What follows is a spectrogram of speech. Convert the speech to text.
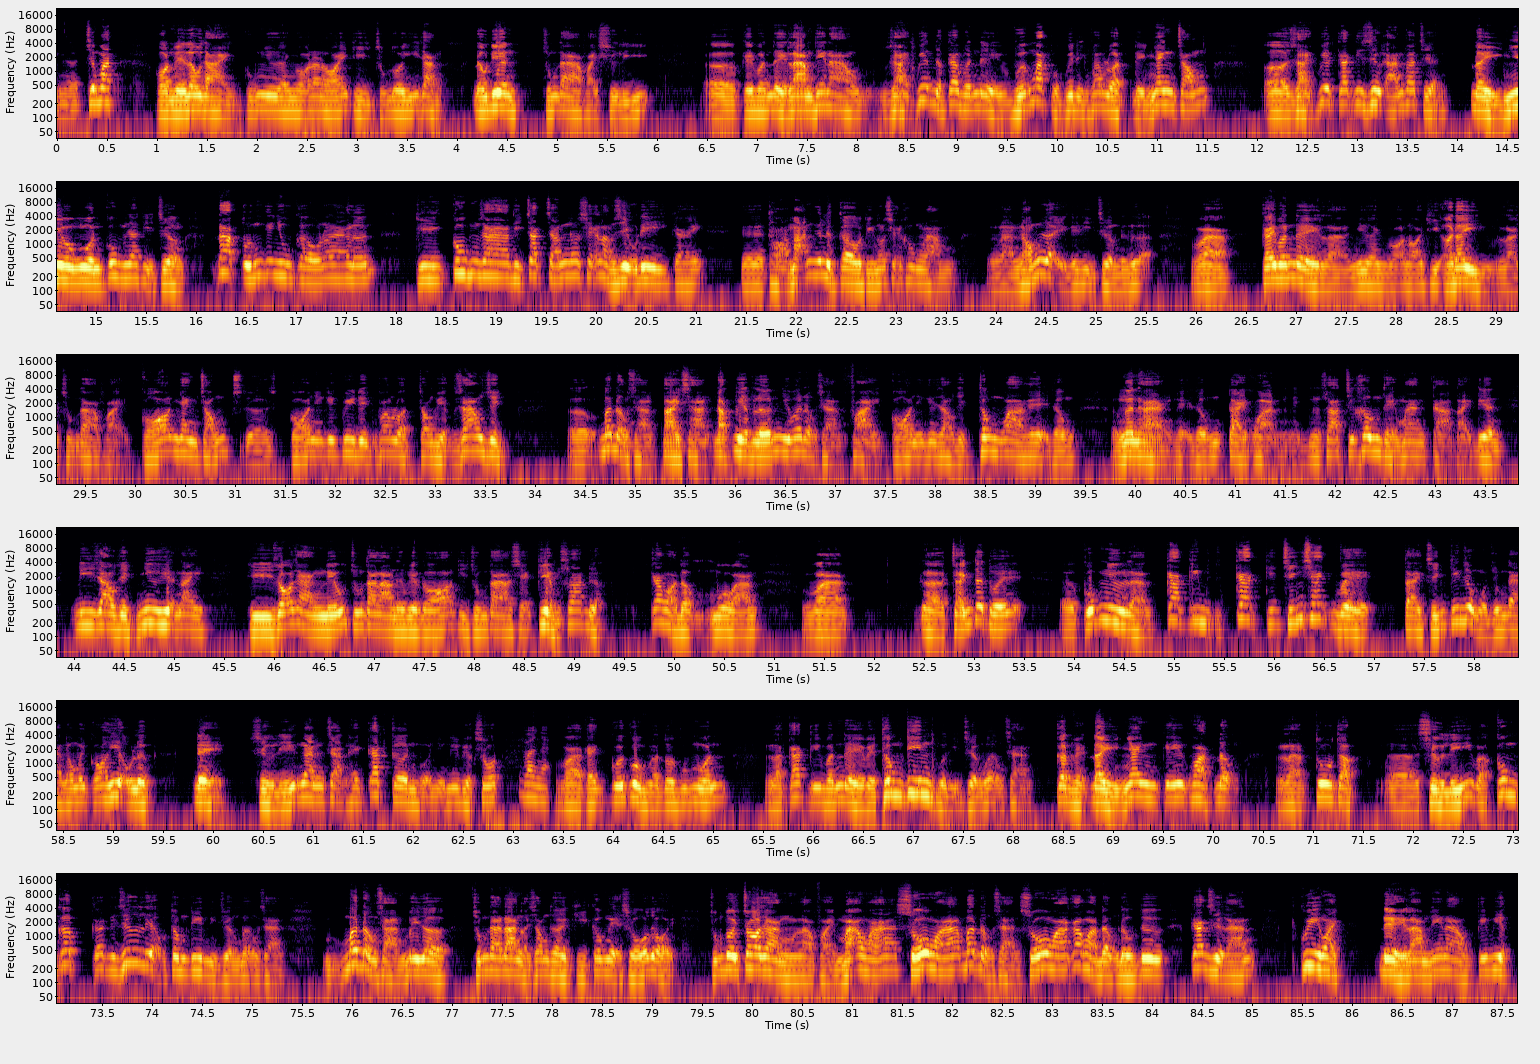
uh, trước mắt. Còn về lâu dài cũng như anh võ đã nói thì chúng tôi nghĩ rằng đầu tiên chúng ta phải xử lý uh, cái vấn đề làm thế nào giải quyết được các vấn đề vướng mắc của quy định pháp luật để nhanh chóng uh, giải quyết các cái dự án phát triển đẩy nhiều nguồn cung ra thị trường đáp ứng cái nhu cầu nó đang lớn. Thì cung ra thì chắc chắn nó sẽ làm dịu đi cái, cái thỏa mãn cái lực cầu thì nó sẽ không làm là nóng dậy cái thị trường được nữa. Và cái vấn đề là như anh võ nói thì ở đây là chúng ta phải có nhanh chóng ờ, có những cái quy định pháp luật trong việc giao dịch uh, bất động sản tài sản đặc biệt lớn như bất động sản phải có những cái giao dịch thông qua cái hệ thống ngân hàng hệ thống tài khoản kiểm soát chứ không thể mang cả tải tiền đi giao dịch như hiện nay. Thì rõ ràng nếu chúng ta làm được việc đó thì chúng ta sẽ kiểm soát được các hoạt động mua bán và uh, tránh thất thuế cũng như là các cái các cái chính sách về tài chính tín dụng của chúng ta nó mới có hiệu lực để xử lý ngăn chặn hay cắt cơn của những cái việc sốt vâng ạ. và cái cuối cùng là tôi cũng muốn là các cái vấn đề về thông tin của thị trường bất động sản cần phải đẩy nhanh cái hoạt động là thu thập uh, xử lý và cung cấp các cái dữ liệu thông tin thị trường bất động sản bất động sản bây giờ chúng ta đang ở trong thời kỳ công nghệ số rồi chúng tôi cho rằng là phải mã hóa số hóa bất động sản số hóa các hoạt động đầu tư các dự án quy hoạch để làm thế nào cái việc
